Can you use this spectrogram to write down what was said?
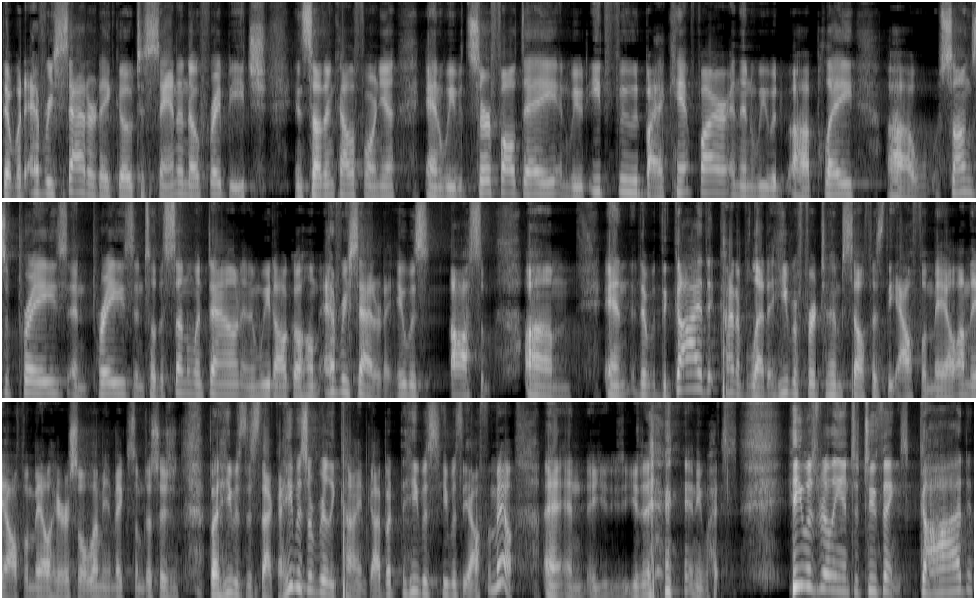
that would every Saturday go to San Onofre Beach in Southern California, and we would surf all day, and we would eat food by a campfire, and then we would uh, play uh, songs of praise and praise until the sun went down, and then we'd all go home every Saturday. It was awesome. Um, and the, the guy that kind of led it, he referred to himself as the alpha male. I'm the alpha male here, so let me make some decisions. But he was this that guy. He was a really kind guy, but he was he was the alpha male. And, and you, you, anyways, he was really into two things: God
